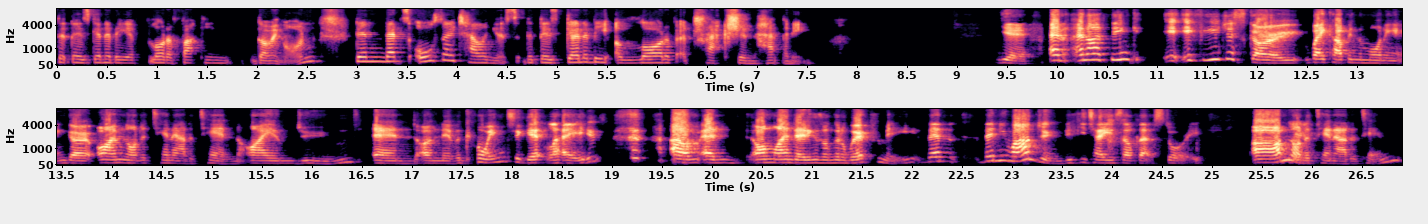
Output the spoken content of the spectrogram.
that there's going to be a lot of fucking going on, then that's also telling us that there's going to be a lot of attraction happening. Yeah. And and I think if you just go wake up in the morning and go, I'm not a 10 out of 10, I am doomed and I'm never going to get laid. Um, and online dating is not going to work for me, then then you are doomed if you tell yourself that story. I'm not a 10 out of 10,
